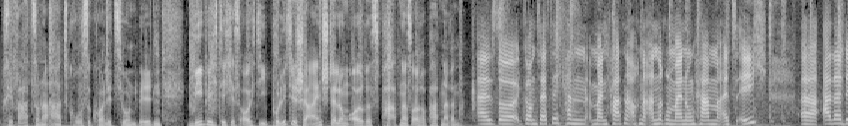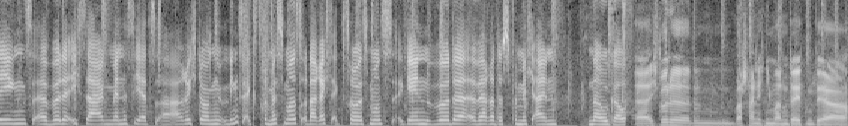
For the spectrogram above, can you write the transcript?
privat so eine Art große Koalition bilden? Wie wichtig ist euch die politische Einstellung eures Partners, eurer Partnerin? Also grundsätzlich kann mein Partner auch eine andere Meinung haben als ich. Äh, allerdings äh, würde ich sagen, wenn es jetzt äh, Richtung Linksextremismus oder Rechtsextremismus gehen würde, wäre das für mich ein No-Go. Äh, ich würde wahrscheinlich niemanden daten, der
